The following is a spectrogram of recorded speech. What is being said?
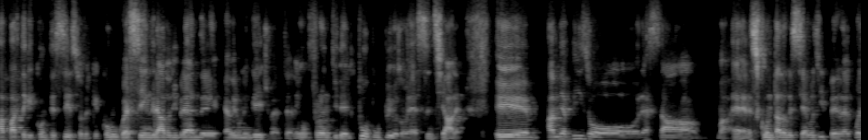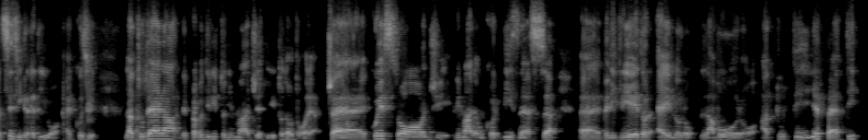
a parte che con te stesso perché comunque essere in grado di prendere e avere un engagement nei confronti del tuo pubblico è essenziale. E a mio avviso resta ma è scontato che sia così per qualsiasi creativo è così la tutela del proprio diritto di immagine e diritto d'autore. Cioè, questo oggi rimane un core business eh, per i creator, è il loro lavoro a tutti gli effetti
